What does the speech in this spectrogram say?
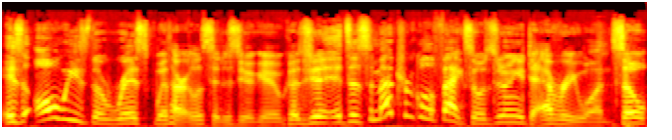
is always the risk with Heartless Hidetsugu because it's a symmetrical effect, so it's doing it to everyone. So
